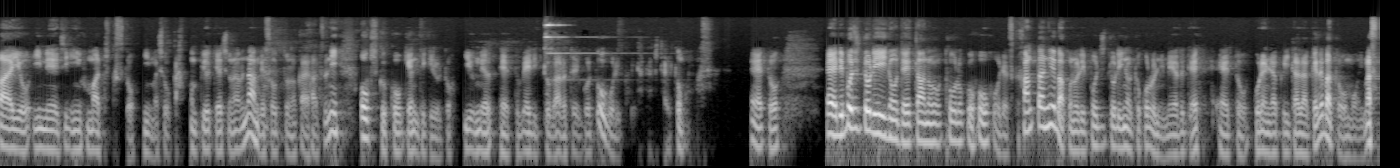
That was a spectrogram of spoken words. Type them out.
バイオイメージインフォマティクスと言いましょうか、コンピューテーショナルなメソッドの開発に大きく貢献できるというメ,、えー、とメリットがあるということをご理解いただきたいと思います。えっ、ー、とえリポジトリのデータの登録方法です。簡単に言えば、このリポジトリのところにメールで、え、ー、と、ご連絡いただければと思います。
